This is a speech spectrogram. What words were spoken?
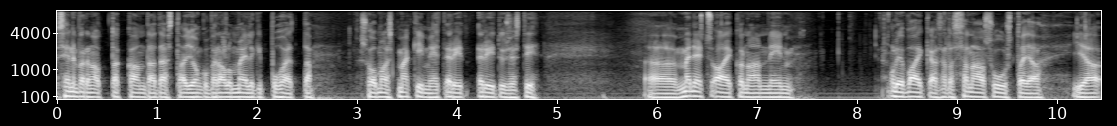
sen verran ottaa kantaa. Tästä on jonkun verran ollut meillekin puhetta. Suomalaiset mäkimiehet eri, erityisesti menetysaikanaan, niin oli vaikea saada sanaa suusta ja, ja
